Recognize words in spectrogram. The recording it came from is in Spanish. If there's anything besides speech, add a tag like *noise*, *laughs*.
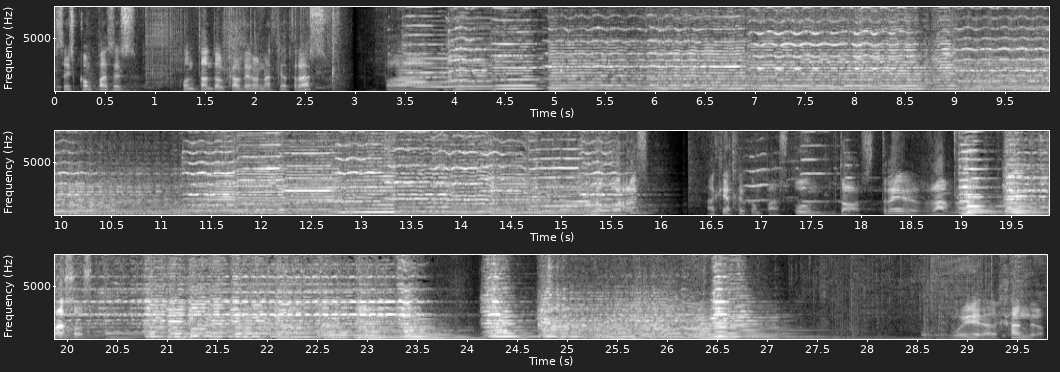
Seis compases contando el calderón hacia atrás. Pa- No corras. Aquí hace el compás. Un, dos, tres, ram. Bajos. Muy bien, Alejandro.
